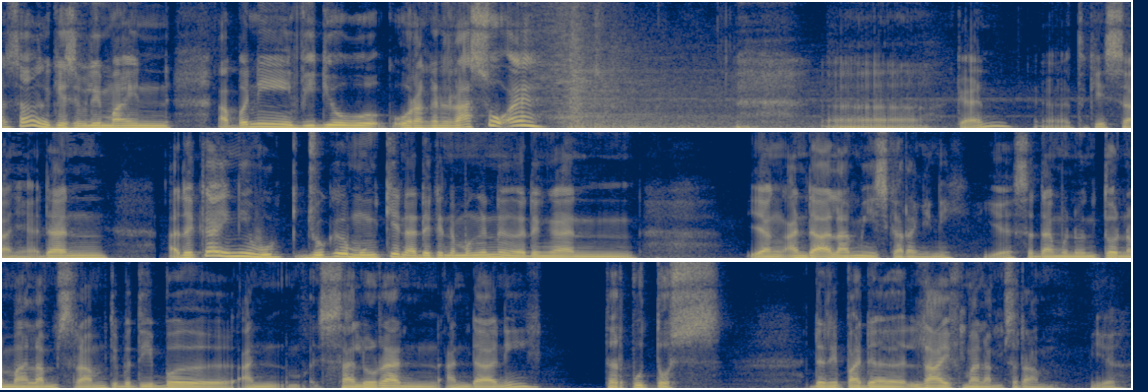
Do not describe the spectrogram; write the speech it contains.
asal KC boleh main apa ni video orang kena rasuk eh. Uh, kan uh, tu kisahnya dan Adakah ini juga mungkin ada kena mengena dengan yang anda alami sekarang ini? Ya, sedang menonton malam seram tiba-tiba an, saluran anda ni terputus daripada live malam seram. Ya.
